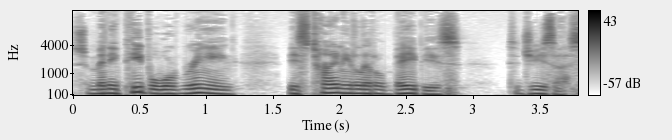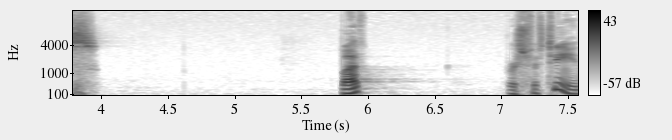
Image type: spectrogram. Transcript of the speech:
So many people were bringing these tiny little babies to Jesus. But, verse 15,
